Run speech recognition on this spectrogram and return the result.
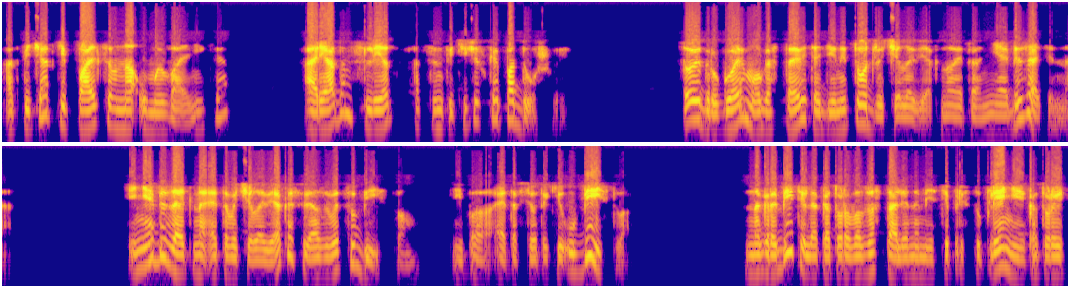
Отпечатки пальцев на умывальнике, а рядом след от синтетической подошвы. То и другое мог оставить один и тот же человек, но это не обязательно. И не обязательно этого человека связывать с убийством, ибо это все-таки убийство. На грабителя, которого застали на месте преступления, который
